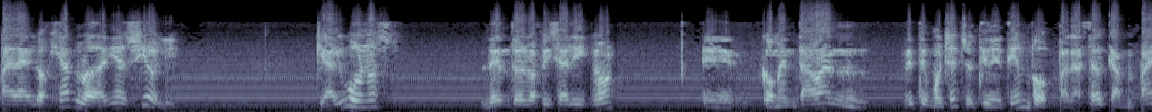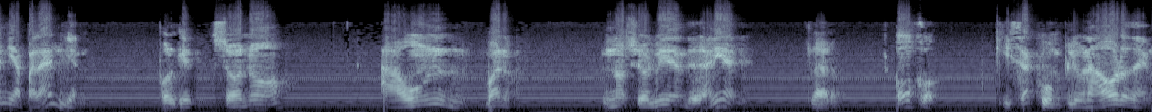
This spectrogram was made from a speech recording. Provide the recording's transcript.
para elogiarlo a Daniel Scioli, que algunos dentro del oficialismo eh, comentaban, este muchacho tiene tiempo para hacer campaña para alguien, porque sonó a un, bueno, no se olviden de Daniel. Claro. Ojo, quizás cumplió una orden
